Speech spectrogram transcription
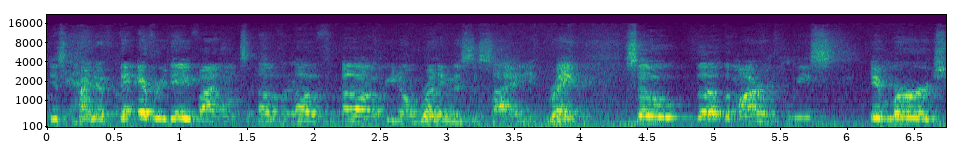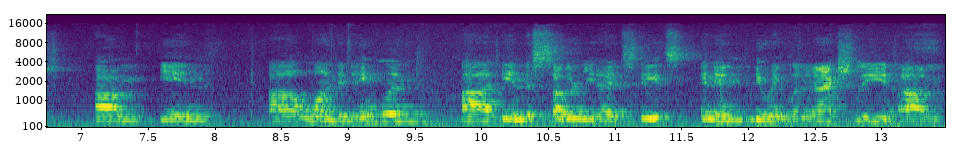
is kind of the everyday violence of, of uh, you know, running the society, right? So the, the modern police emerged um, in uh, London, England, uh, in the southern United States, and in New England. And actually, um,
